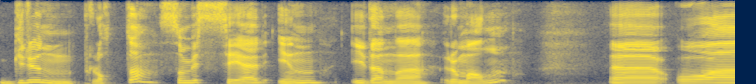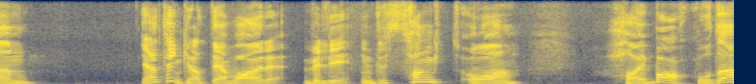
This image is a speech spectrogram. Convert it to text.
grunnplottet som vi ser inn i denne romanen. Eh, og jeg tenker at det var veldig interessant å ha i bakhodet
